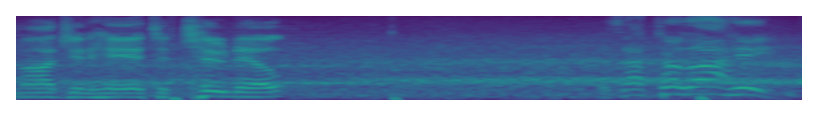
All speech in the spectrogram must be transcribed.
margin here to 2-0. Zatolahi.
